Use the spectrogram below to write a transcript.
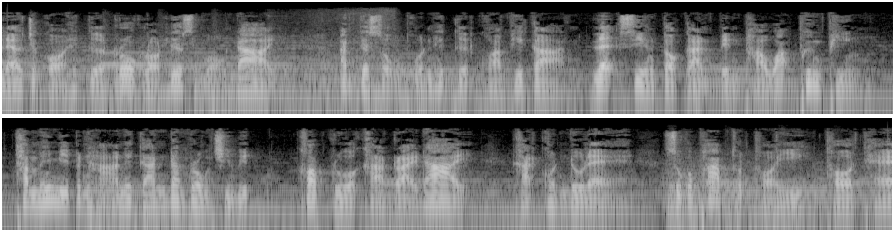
แล้วจะก่อให้เกิดโรคหลอดเลือดสมองได้ อันจะส่งผลให้เกิดความพิการ และเสี่ยงต่อการเป็นภาวะพึ่งพิง ทำให้มีปัญหาในการดำรงชีวิต ครอบครัวขาดรายได้ ขาดคนดูแล สุขภาพถดถอยท้อแท้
